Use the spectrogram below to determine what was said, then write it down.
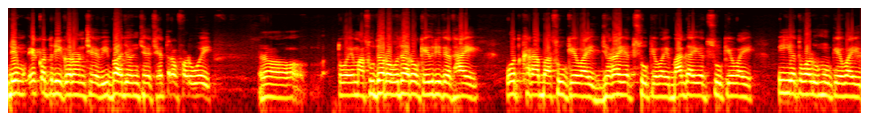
ડેમો એકત્રીકરણ છે, વિભાજન છે, ક્ષેત્રફળ હોય તો એમાં સુધારો, વધારો કેવી રીતે થાય, પોત ખરાબા શું કહેવાય, જરાયત શું કહેવાય, બાગાયત શું કહેવાય, પિયતવાળું શું કહેવાય,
